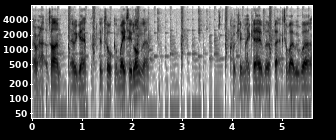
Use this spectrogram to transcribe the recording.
I ran out of time. There we go. I've been talking way too long there. Quickly make it over back to where we were.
